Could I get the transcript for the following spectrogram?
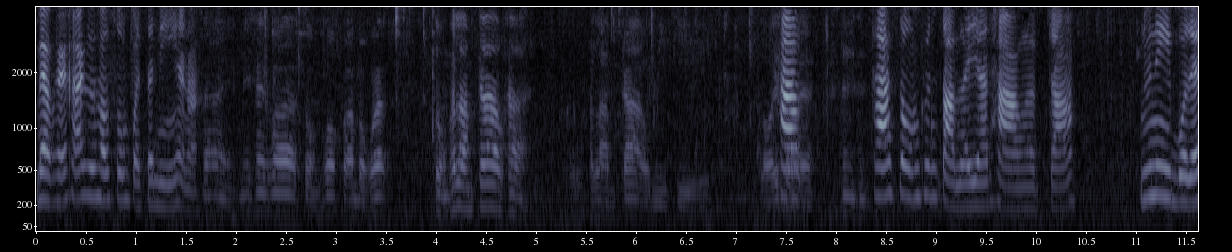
แบบคล้ายๆ คือเขาส่งไปรษณีย์อะนะใช่ไม่ใช่ว่าส่งข้อความบอกว่า ส่งพระรามเก้าค่ะโอ้พระรามเก้ามีกี่ร้อยซอยอะค่าส่งขึ้นตามระยะทางนะจ๊ะ นี่นี่โบได้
